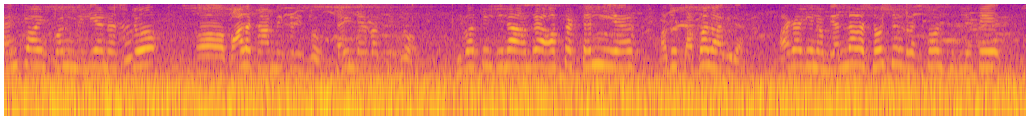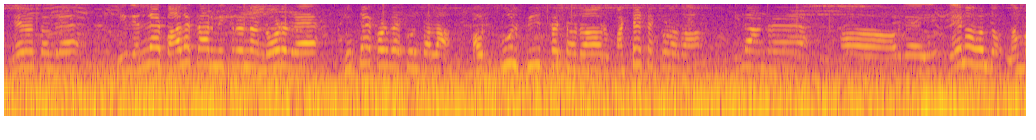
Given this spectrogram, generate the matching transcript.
ಟೆನ್ ಪಾಯಿಂಟ್ ಒನ್ ಮಿಲಿಯನ್ ಅಷ್ಟು ಆ, ಬಾಲಕಾರ್ಮಿಕರಿದ್ರು ಚೈಲ್ಡ್ ಲೇಬರ್ಸ್ ಇದ್ದರು ಇವತ್ತಿನ ದಿನ ಅಂದರೆ ಆಫ್ಟರ್ ಟೆನ್ ಇಯರ್ಸ್ ಅದು ಡಬಲ್ ಆಗಿದೆ. ಹಾಗಾಗಿ ನಮ್ಮ ಎಲ್ಲರ ಸೋಷಿಯಲ್ ರೆಸ್ಪಾನ್ಸಿಬಿಲಿಟಿ ಏನಂತಂದ್ರೆ ನೀವೆಲ್ಲೇ ಬಾಲಕಾರ್ಮಿಕರನ್ನ ನೋಡಿದ್ರೆ ದುಡ್ಡೇ ಕೊಡಬೇಕು ಅಂತಲ್ಲ. ಅವ್ರ ಸ್ಕೂಲ್ ಫೀಸ್ ಕಟ್ಟೋದು, ಅವ್ರ ಬಟ್ಟೆ ತಕ್ಕೊಳ್ಳೋದು, ಇಲ್ಲ ಅಂದರೆ ಅವ್ರಿಗೆ ಏನೋ ಒಂದು ನಮ್ಮ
